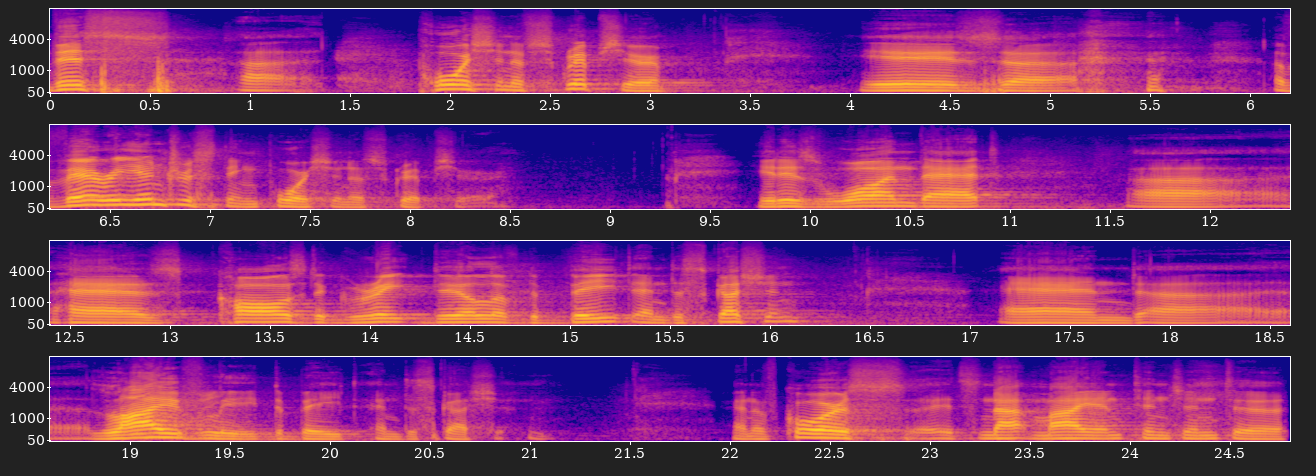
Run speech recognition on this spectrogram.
This uh, portion of Scripture is uh, a very interesting portion of Scripture. It is one that uh, has caused a great deal of debate and discussion, and uh, lively debate and discussion. And of course, it's not my intention to,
